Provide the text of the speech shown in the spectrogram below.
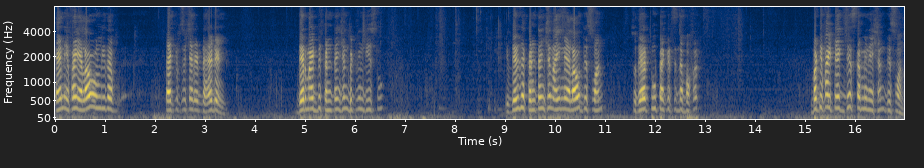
And if I allow only the packets which are at the head end there might be contention between these two. If there is a contention I may allow this one. So there are two packets in the buffer. But if I take this combination this one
